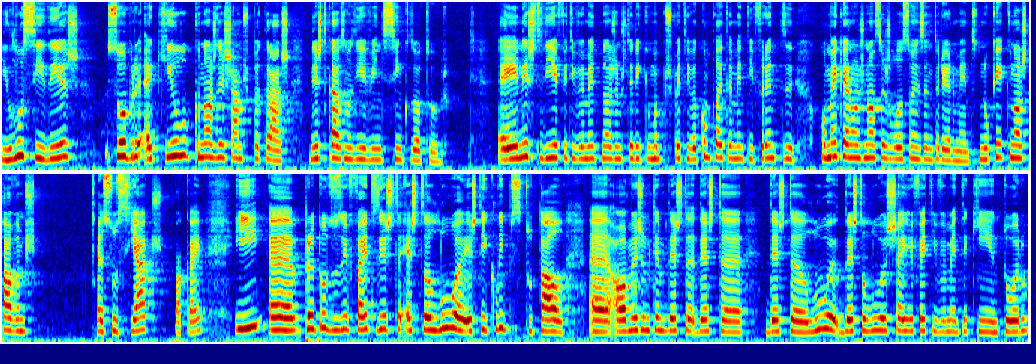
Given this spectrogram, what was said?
e lucidez sobre aquilo que nós deixámos para trás, neste caso no dia 25 de outubro. É neste dia, efetivamente, nós vamos ter aqui uma perspectiva completamente diferente de como é que eram as nossas relações anteriormente, no que é que nós estávamos associados, ok? E uh, para todos os efeitos, este, esta lua, este eclipse total, uh, ao mesmo tempo desta, desta desta lua, desta lua cheia efetivamente aqui em touro,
